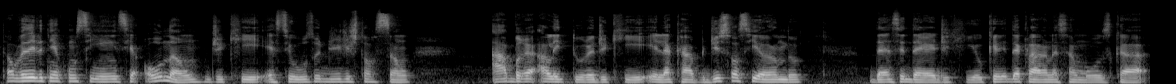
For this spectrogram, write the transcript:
Talvez ele tenha consciência ou não de que esse uso de distorção abra a leitura de que ele acabe dissociando dessa ideia de que o que ele declara nessa música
